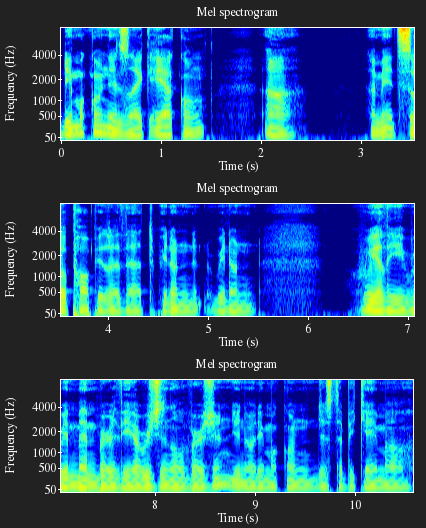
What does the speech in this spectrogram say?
rimokon is like aircon. Uh, I mean, it's so popular that we don't we don't really remember the original version. You know, rimokon just became a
